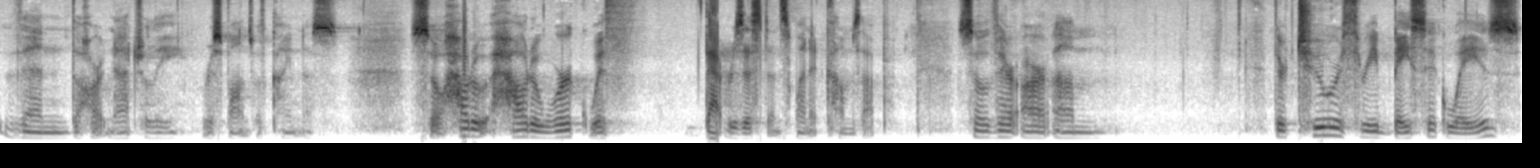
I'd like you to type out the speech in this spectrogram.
then the heart naturally responds with kindness. So, how to, how to work with that resistance when it comes up? So, there are. Um, there are two or three basic ways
